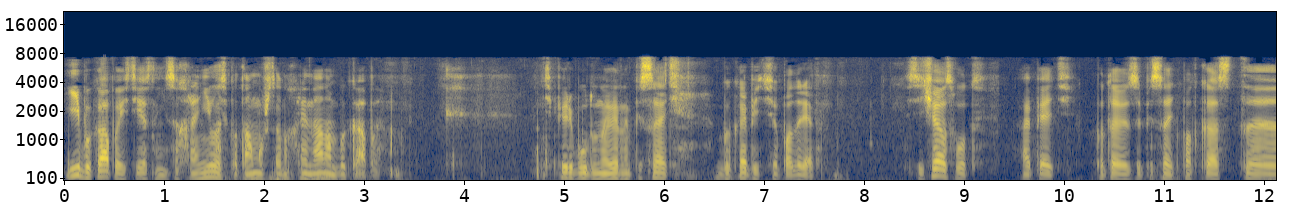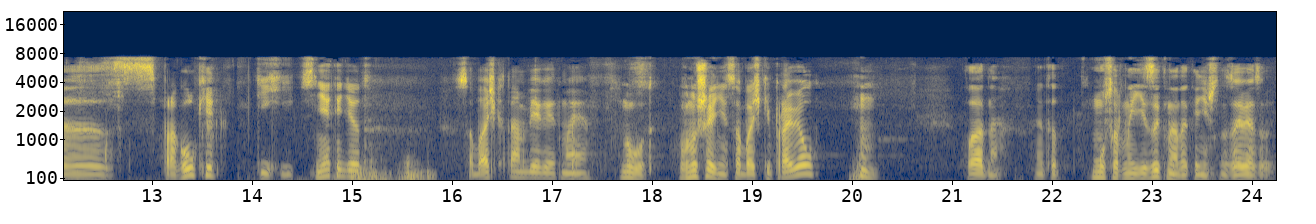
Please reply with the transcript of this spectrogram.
И бэкапа, естественно, не сохранилось, потому что нахрена нам бэкапы. Теперь буду, наверное, писать, бэкапить все подряд. Сейчас вот опять пытаюсь записать подкаст э, с прогулки. Тихий снег идет. Собачка там бегает моя. Ну вот, внушение собачки провел. Хм. Ладно, этот мусорный язык надо, конечно, завязывать.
